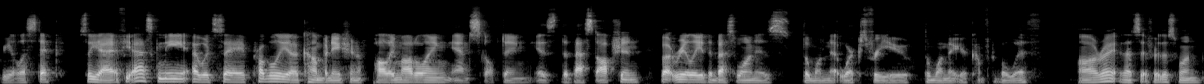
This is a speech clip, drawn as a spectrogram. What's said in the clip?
realistic. So yeah, if you ask me, I would say probably a combination of polymodeling and sculpting is the best option, but really the best one is the one that works for you, the one that you're comfortable with. All right, that's it for this one.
